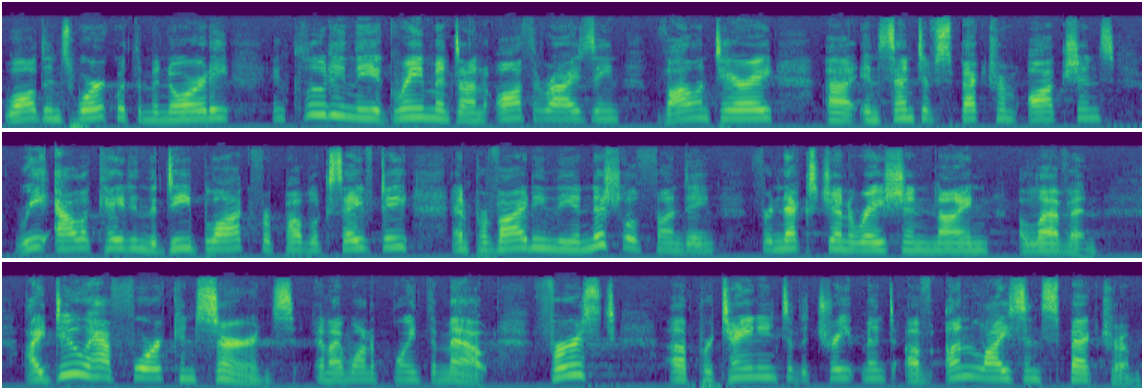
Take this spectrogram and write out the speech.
Walden's work with the minority, including the agreement on authorizing voluntary uh, incentive spectrum auctions, reallocating the D block for public safety, and providing the initial funding for next generation 9/11. I do have four concerns, and I want to point them out. First, uh, pertaining to the treatment of unlicensed spectrum.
